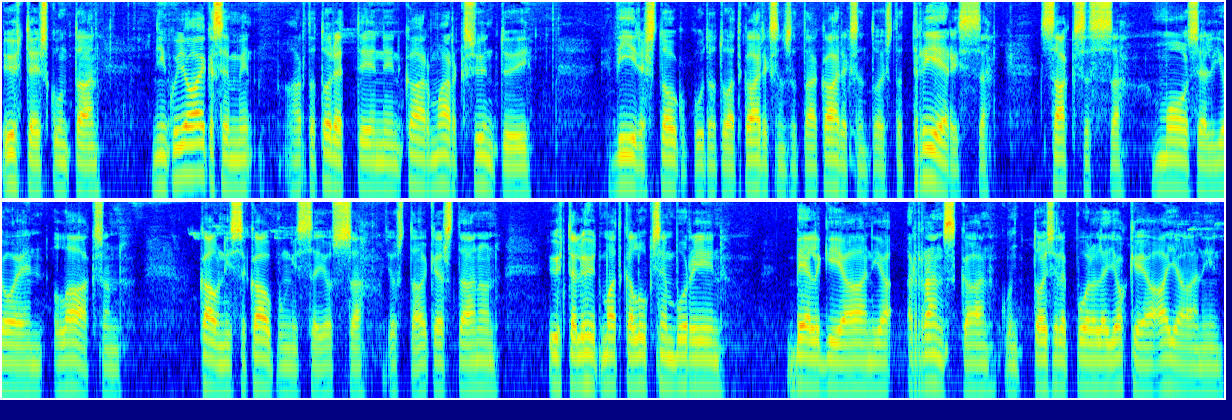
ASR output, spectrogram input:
yhteiskuntaan, niin kuin jo aikaisemmin Arto todettiin, niin Karl Marx syntyi 5. toukokuuta 1818 Trierissä, Saksassa, Moseljoen Laakson kauniissa kaupungissa, jossa, josta oikeastaan on yhtä lyhyt matka Luxemburgiin, Belgiaan ja Ranskaan, kun toiselle puolelle jokea ajaa, niin,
